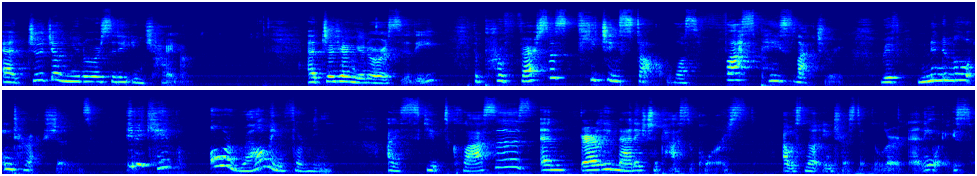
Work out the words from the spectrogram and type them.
at Zhejiang University in China. At Zhejiang University, the professor's teaching style was fast paced lecturing with minimal interactions. It became overwhelming for me. I skipped classes and barely managed to pass the course. I was not interested to learn, anyways.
